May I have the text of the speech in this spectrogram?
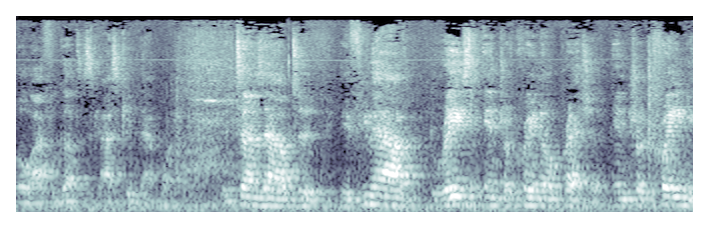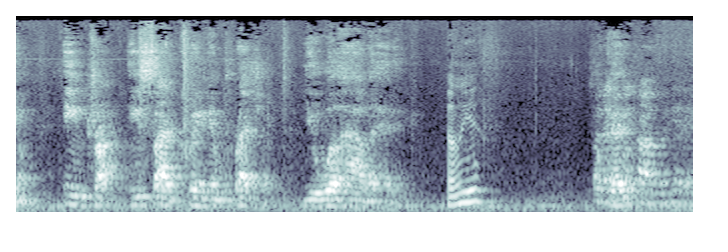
oh, I forgot to, I skipped that part. It turns out to, if you have raised intracranial pressure, intracranium, intra, inside cranium pressure, you will have a headache. Oh yeah. Okay? what causes a headache.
